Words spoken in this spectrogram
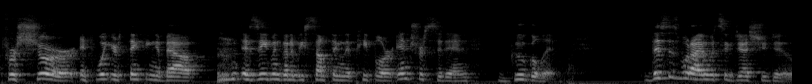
for sure if what you're thinking about is even going to be something that people are interested in, Google it this is what I would suggest you do.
